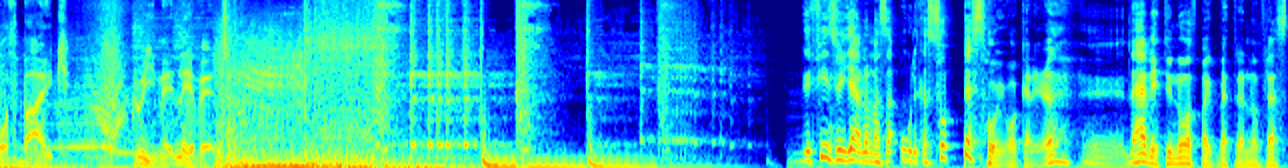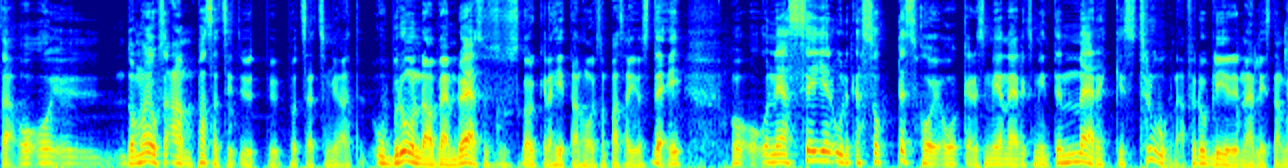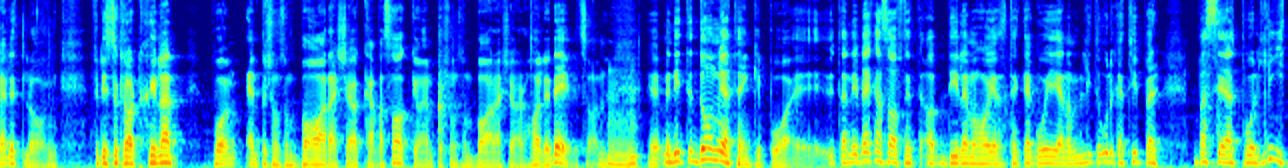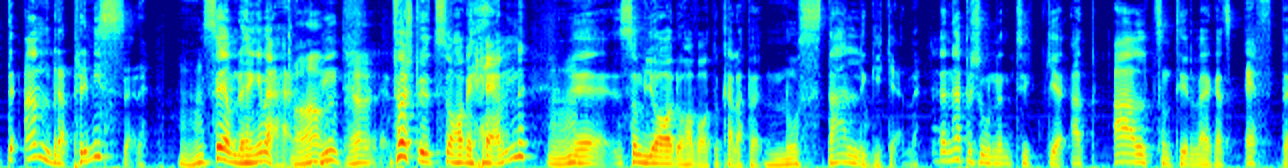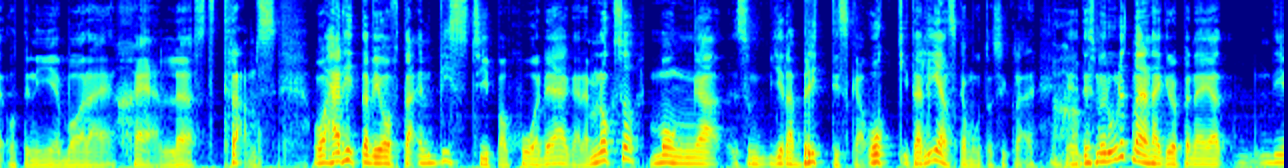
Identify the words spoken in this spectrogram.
Northbike. Dream it, live it. det finns ju en jävla massa olika sorters hojåkare ju. Eh, det här vet ju Northbike bättre än de flesta. Och, och eh, de har ju också anpassat sitt utbud på ett sätt som gör att oberoende av vem du är så, så ska du kunna hitta en hoj som passar just dig. Och, och, och när jag säger olika sorters hojåkare så menar jag liksom inte märkestrogna, för då blir den här listan väldigt lång. För det är såklart skillnad på en- en person som bara kör Kawasaki och en person som bara kör Harley Davidson. Eh, Men det är inte dem jag tänker på. eh, Utan i veckans avsnitt av med hojen så tänkte jag gå igenom lite olika typer baserat på lite andra premisser. Se om du hänger med här. Mm. ja. Först ut så har vi hen, eh, som jag då har valt att kalla för nostalgiken. Den här personen tycker att allt som tillverkats efter 89 bara är själlöst trams. Och här hittar vi ofta en viss typ av HD-ägare, men också många som gillar brittiska och italienska motorcyklar. Eh, Det som är roligt med den här gruppen är att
